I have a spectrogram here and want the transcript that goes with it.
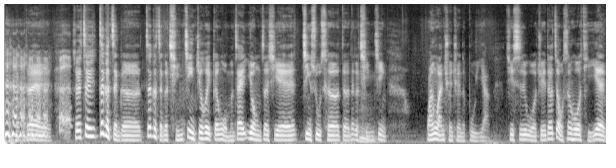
对，所以这这个整个这个整个情境就会跟我们在用这些竞速车的那个情境完完全全的不一样。其实我觉得这种生活体验，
